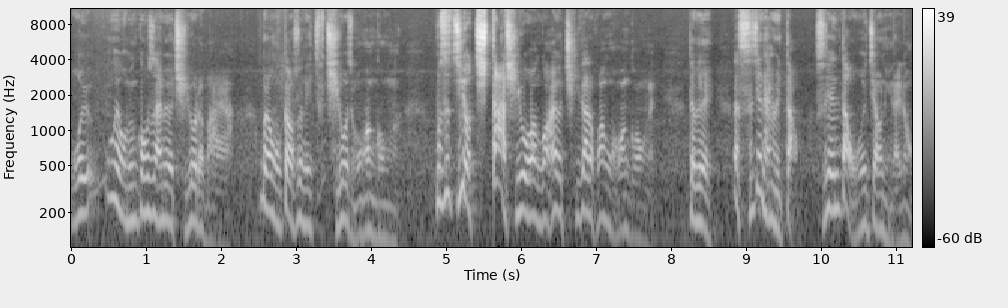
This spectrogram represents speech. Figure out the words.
我因为我们公司还没有期货的牌啊，不然我告诉你期货怎么换空啊？不是只有大期货换空，还有其他的方法换空呢，对不对？那时间还没到，时间到我会教你来弄。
